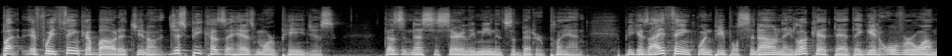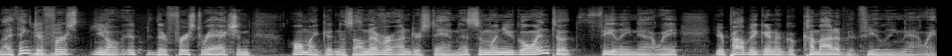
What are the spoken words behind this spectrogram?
but if we think about it, you know, just because it has more pages doesn't necessarily mean it's a better plan because I think when people sit down and they look at that, they get overwhelmed. I think their mm-hmm. first, you know, their first reaction, oh my goodness, I'll never understand this. And when you go into it feeling that way, you're probably going to come out of it feeling that way.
